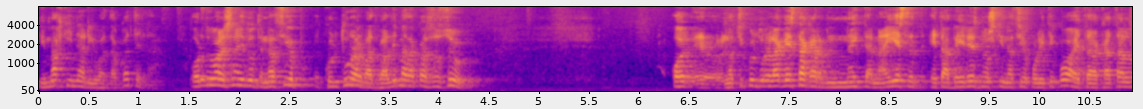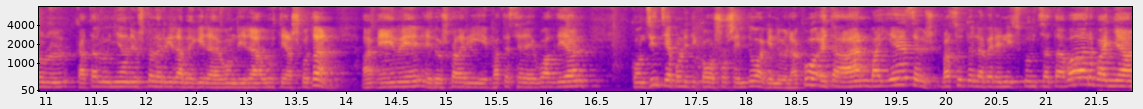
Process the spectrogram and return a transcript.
imaginario bat daukatela. Orduan esan nahi dute nazio kultural bat baldin badaukazuzu Hor, e, nazio kulturalak ez dakar nahi eta nahi ez, eta berez noski nazio politikoa, eta Katalun, Katalunian Euskal Herriera begira egon dira urte askotan. Hemen, edo Euskal Herri batez ere egualdian, kontzientzia politiko oso zenduak genuelako, eta han bai ez, batzutela beren hizkuntza eta bar, baina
